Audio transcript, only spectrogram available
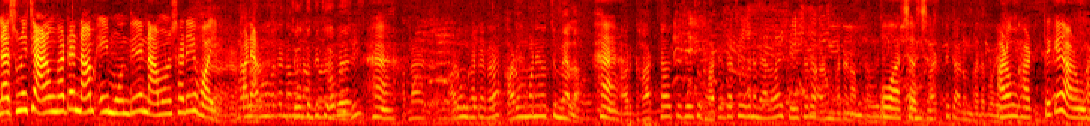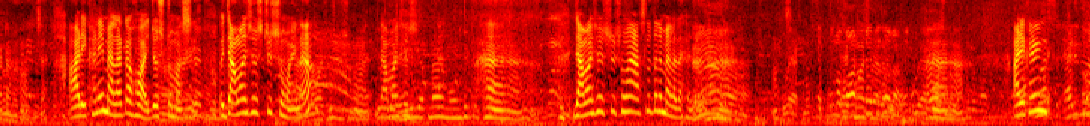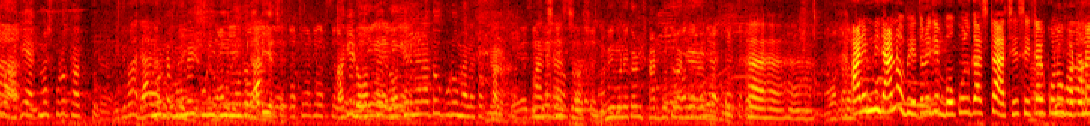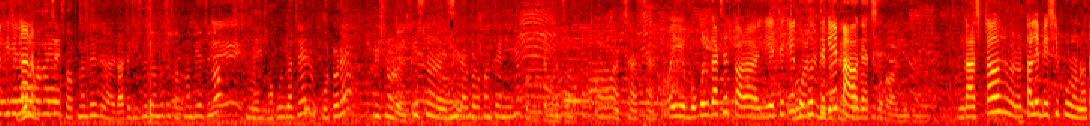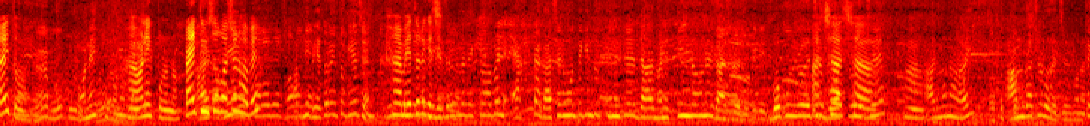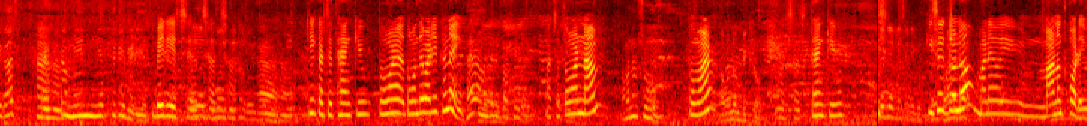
না শুনেছি আরংঘাটার নাম এই মন্দিরের নাম অনুসারেই হয়। মানে নামে নাম বলছি। হ্যাঁ। আপনার মানে হচ্ছে মেলা। হ্যাঁ। আর ঘাটটা হচ্ছে যেহেতু ঘাটের কাছে ওখানে মেলা হয় সেই হিসাবে নামটা ও আচ্ছা আচ্ছা। ঘাট থেকে আড়ং পড়ে। আরংঘাট থেকে আরংঘাটা আচ্ছা। আর এখানেই মেলাটা হয় জ্যৈষ্ঠ মাসে। ওই জামাই ষষ্ঠীর সময় না? হ্যাঁ, জামাই ষষ্ঠী আপনার মন্দির হ্যাঁ হ্যাঁ হ্যাঁ। জামাই ষষ্ঠীর সময় আসলে তাহলে মেলা দেখা যাবে। এক মাস হ্যাঁ হ্যাঁ। আর এখানে আগে এক মাস পুরো থাকতো। কমে কুড়ি দিন মতো দাঁড়িয়েছে। আগে রথের রথের মেলাতেও পুরো মেলা সব থাকতো। আচ্ছা আচ্ছা। আমি মনে করেন ষাট বছর আগে হ্যাঁ হ্যাঁ হ্যাঁ হ্যাঁ। আর এমনি জানো ভেতরে যে বকুল গাছটা আছে সেটার কোনো ঘটনা কিছু জানো? বকুল গাছে স্বপ্ন দিয়ে রাজা কৃষ্ণচন্দ্রকে স্বপ্ন দিয়েছিল এই বকুল গাছের কোটরে কৃষ্ণ রয়েছে। কৃষ্ণ রয়েছে। তারপর ওখান থেকে নিয়ে গিয়ে প্রতিষ্ঠা করেছিল। ও আচ্ছা আচ্ছা। ওই বকুল গাছের তলা ইয়ে থেকে কোঠর থেকেই পাওয়া গেছে। গাছটাও তাহলে বেশি পুরনো তাই তো? অনেক পুরনো। হ্যাঁ অনেক পুরনো। প্রায় তিনশো বছর হবে। আপনি ভেতরে তো গিয়েছেন। হ্যাঁ ভেতরে গেছে ভেতরে দেখতে পাবেন একটা গাছের মধ্যে কিন্তু তিনটে মানে তিন ধরনের গাছ রয়েছে। বকুল রয়েছে আচ্ছা, আচ্ছা। হ্যাঁ। আর মনে হয় আম গাছও রয়েছে। মনে হয় গাছ একটা মেন ইয়ের থেকে বেরিয়েছে। বেরিয়েছে আচ্ছা আচ্ছা। হ্যাঁ হ্যাঁ। ঠিক আছে থ্যাংক ইউ তোমার তোমাদের বাড়ি এখানেই? হ্যাঁ আমাদের পাশেই আচ্ছা তোমার নাম? আমার নাম সোহম। তোমার? আমার নাম বিক্রম। আচ্ছা আচ্ছা থ্যাংক ইউ কিসের জন্য? মানে ওই মানত করে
